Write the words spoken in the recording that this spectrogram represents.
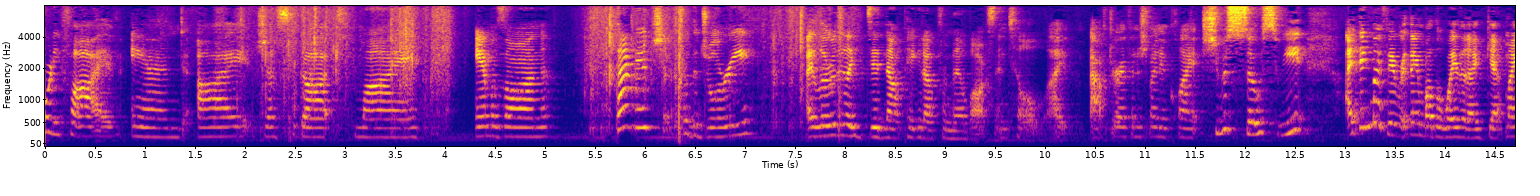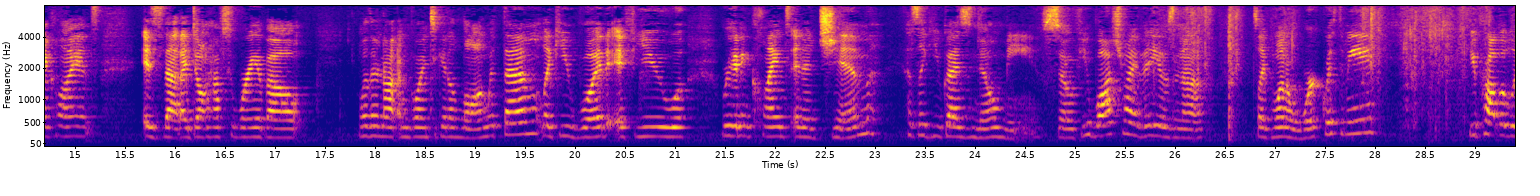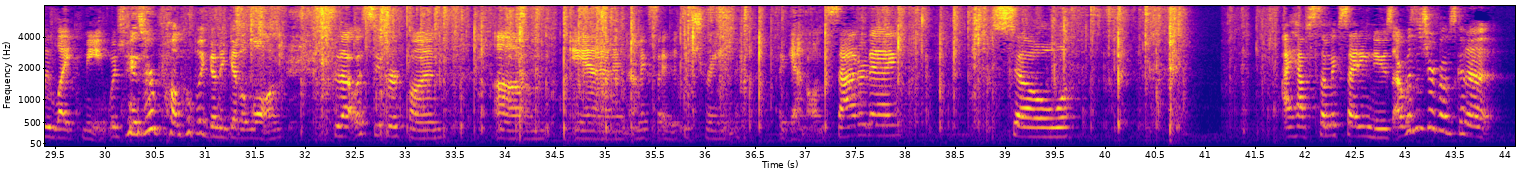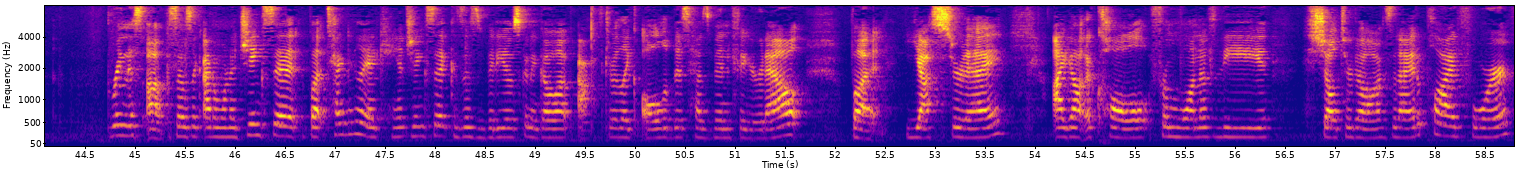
45, and I just got my Amazon package for the jewelry. I literally like did not pick it up from the mailbox until I after I finished my new client. She was so sweet. I think my favorite thing about the way that I get my clients is that I don't have to worry about whether or not I'm going to get along with them like you would if you were getting clients in a gym because like you guys know me. So if you watch my videos enough to like want to work with me, you probably like me, which means we're probably gonna get along. So that was super fun. Um, and I'm excited to train again on Saturday. So I have some exciting news. I wasn't sure if I was gonna bring this up because I was like, I don't want to jinx it, but technically I can't jinx it because this video is going to go up after like all of this has been figured out. But yesterday I got a call from one of the shelter dogs that I had applied for.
